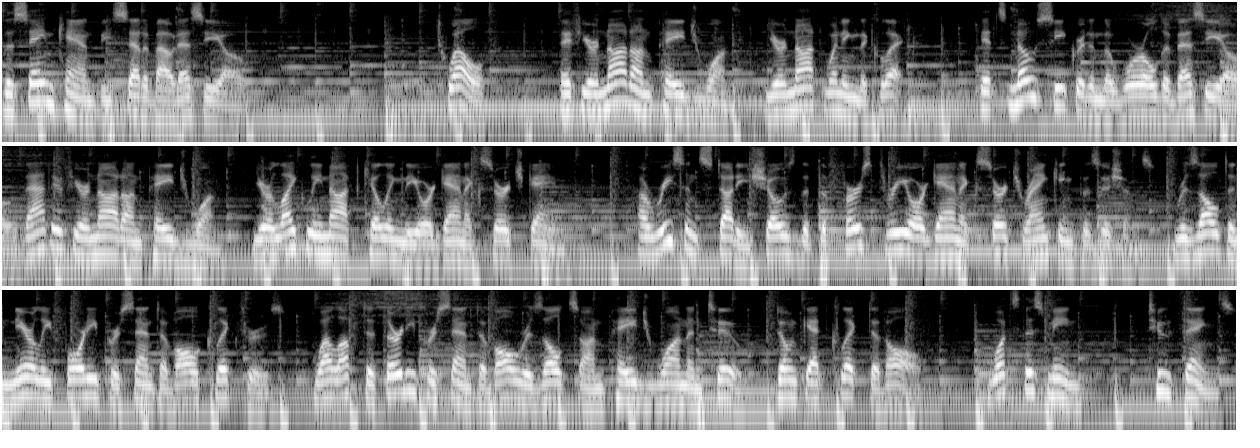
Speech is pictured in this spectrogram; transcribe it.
The same can be said about SEO. 12. If you're not on page 1, you're not winning the click. It's no secret in the world of SEO that if you're not on page 1, you're likely not killing the organic search game. A recent study shows that the first three organic search ranking positions result in nearly 40% of all click-throughs, while up to 30% of all results on page 1 and 2 don't get clicked at all. What's this mean? Two things,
